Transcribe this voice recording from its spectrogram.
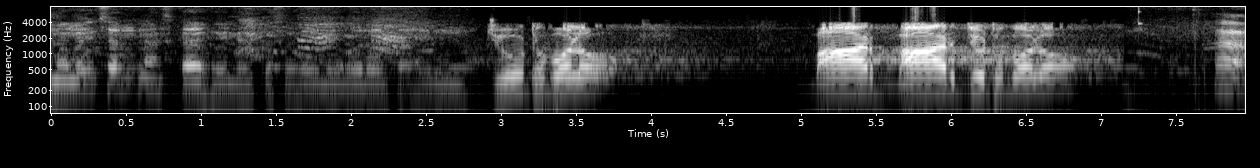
मला विचारलं ना काय होईल कसं होईल बरं काय झूठ बोलो. बार बार झूठ बोलो. हा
